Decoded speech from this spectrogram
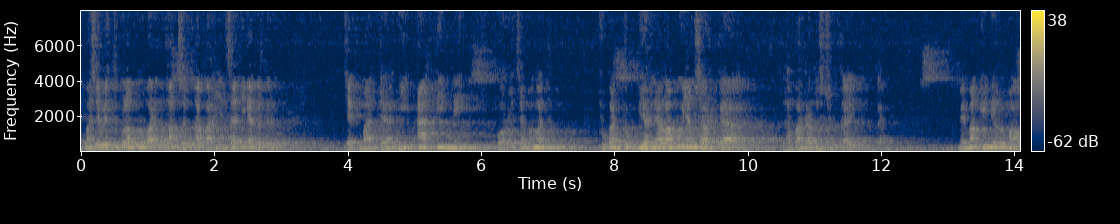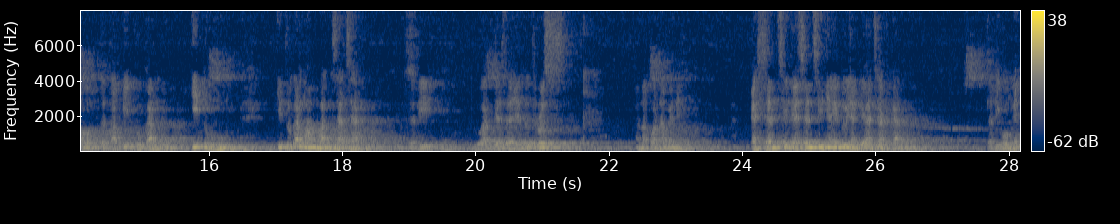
masih wis pulang keluar itu langsung apa? Ya, saya ingat betul. Cek madani atine poro jamaah bukan kebiarnya lampu yang seharga 800 juta itu bukan. Memang ini rumah Allah, tetapi bukan itu. Itu kan lambang saja. Jadi luar biasa itu terus apa namanya? Esensi esensinya itu yang diajarkan jadi wong nek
